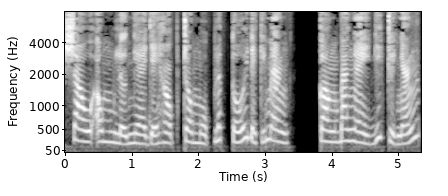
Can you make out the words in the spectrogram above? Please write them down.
Sau ông lựa nghề dạy học trong một lớp tối để kiếm ăn, còn ba ngày viết truyện ngắn.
